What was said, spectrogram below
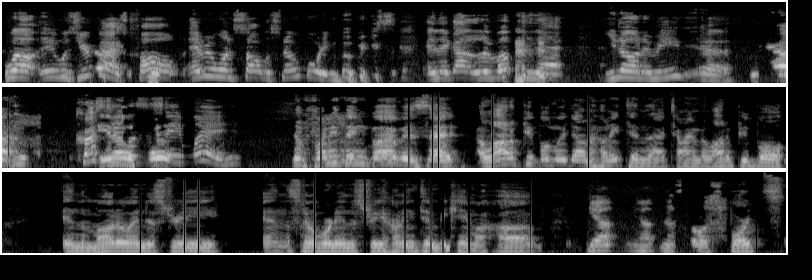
Well, it was your guys' fault. Everyone saw the snowboarding movies, and they got to live up to that. You know what I mean? Uh, Yeah. Crusty You know, was the it- same way. The funny thing, Bob, is that a lot of people moved down to Huntington at that time. A lot of people in the moto industry and the snowboard industry, Huntington became a hub. Yeah, yeah. Little sports,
